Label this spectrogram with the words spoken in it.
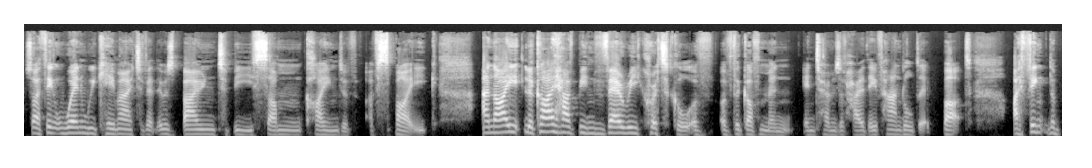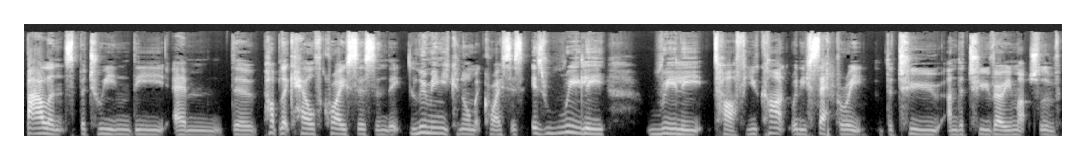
So I think when we came out of it, there was bound to be some kind of, of spike. And I look, I have been very critical of, of the government in terms of how they've handled it. But I think the balance between the um, the public health crisis and the looming economic crisis is really, really tough. You can't really separate the two, and the two very much sort of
